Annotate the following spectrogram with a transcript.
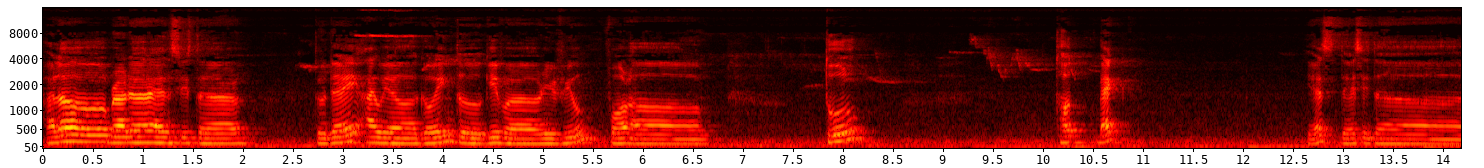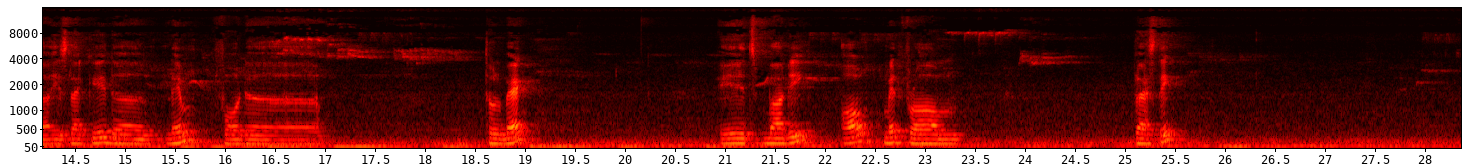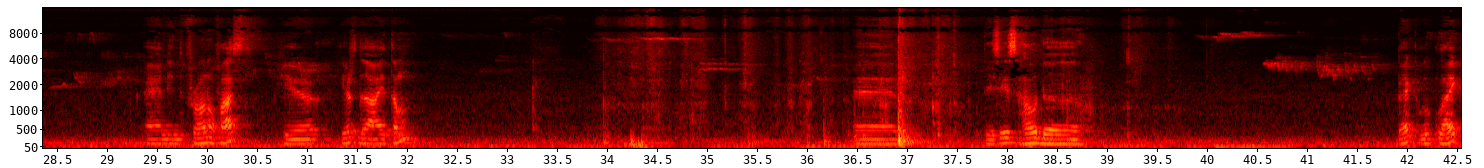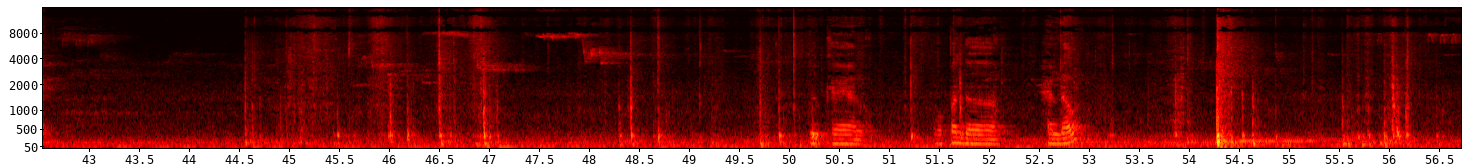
Hello brother and sister. Today I will going to give a review for a tool tote bag. Yes, this is the is like the name for the tool bag. Its body all made from plastic and in front of us here here's the item. And this is how the bag look like. You can open the handle.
